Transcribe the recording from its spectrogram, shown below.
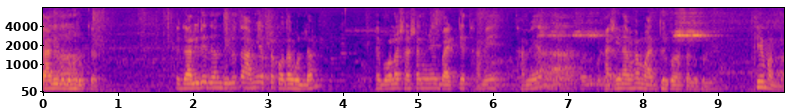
গালি দিল হুরুকার এই গালিটা দেন দিল তো আমি একটা কথা বললাম। বলার সাথে সাথে উনি বাইকটা থামে থামে আসিয়ে না আমাকে মারধর করা চালু করল। কে মারলো?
